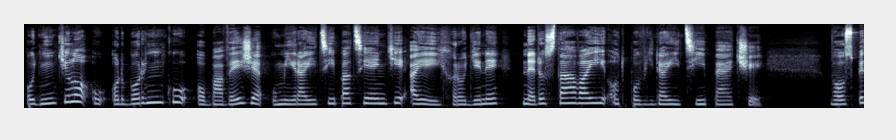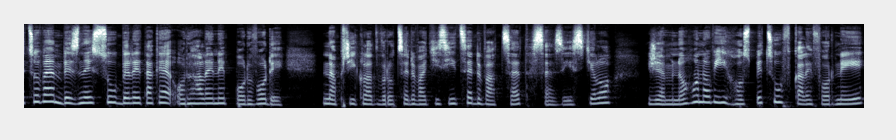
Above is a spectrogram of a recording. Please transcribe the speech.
podnítilo u odborníků obavy, že umírající pacienti a jejich rodiny nedostávají odpovídající péči. V hospicovém biznisu byly také odhaleny podvody. Například v roce 2020 se zjistilo, že mnoho nových hospiců v Kalifornii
